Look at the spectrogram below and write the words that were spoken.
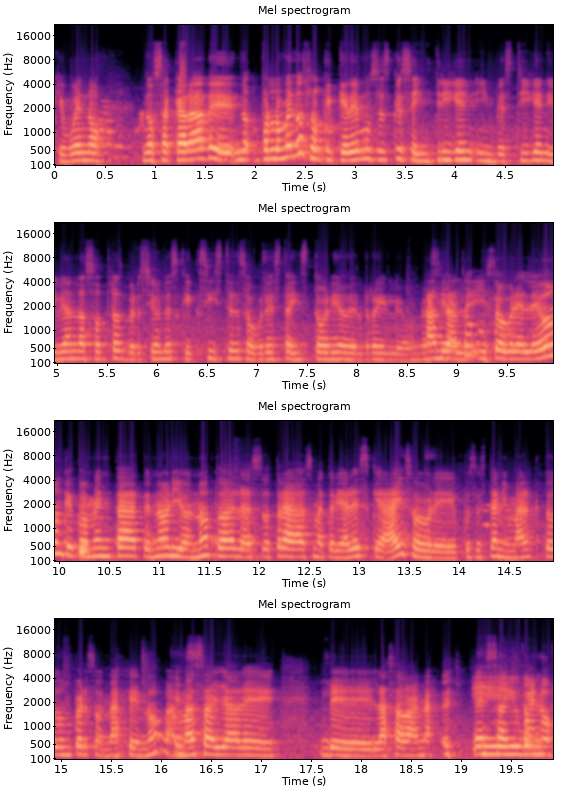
que bueno, nos sacará de, por lo menos lo que queremos es que se intriguen, investiguen y vean las otras versiones que existen sobre esta historia del Rey León. ¿no y sobre el león que comenta Tenorio, ¿no? Todas las otras materiales que hay sobre pues este animal, todo un personaje, ¿no? Más allá de de la sabana. Y bueno,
